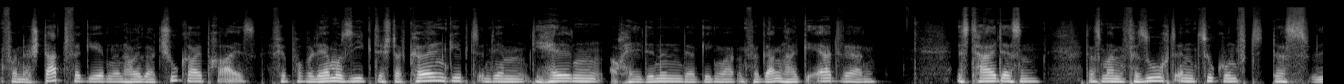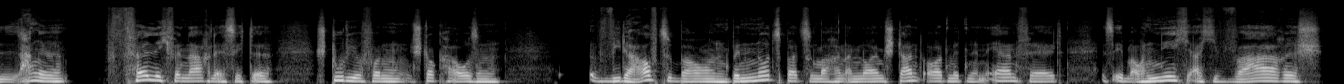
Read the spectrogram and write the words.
von der Stadt vergebenen Holger Tschukai-Preis für Populärmusik der Stadt Köln gibt, in dem die Helden, auch Heldinnen der Gegenwart und Vergangenheit geehrt werden, ist Teil dessen, dass man versucht in Zukunft das lange völlig vernachlässigte Studio von Stockhausen wieder aufzubauen, benutzbar zu machen an neuem Standort mitten in Ehrenfeld, ist eben auch nicht archivarisch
